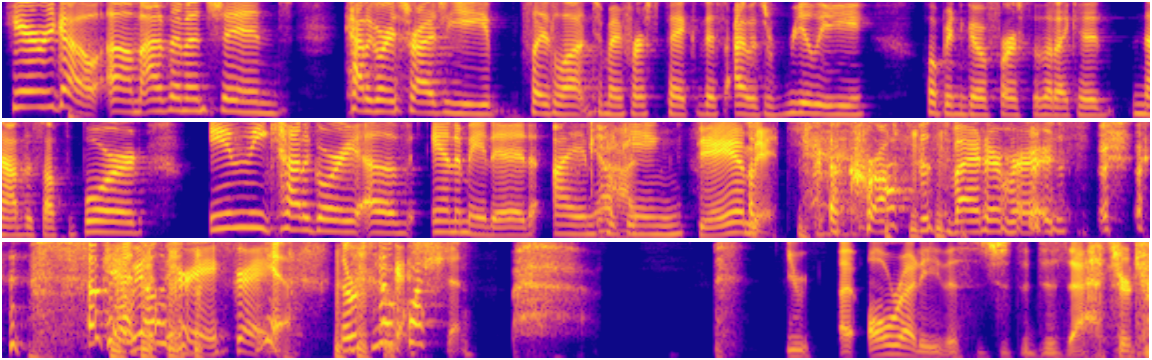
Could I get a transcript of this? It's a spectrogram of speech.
Here we go. Um, as I mentioned, category strategy plays a lot into my first pick. This I was really hoping to go first so that I could nab this off the board. In the category of animated, I am God picking Damn it. Across the Spider Verse. okay, we all agree. Great. Yeah. There was no Okay. question. You already this is just a disaster.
